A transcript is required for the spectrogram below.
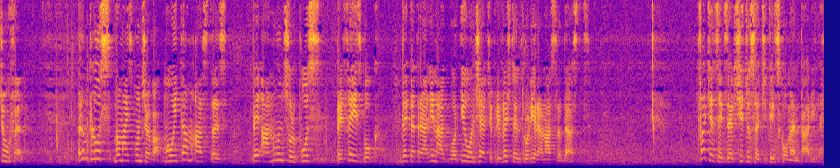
niciun fel. În plus, vă mai spun ceva. Mă uitam astăzi pe anunțul pus pe Facebook de către Alina Gorghiu în ceea ce privește întrunirea noastră de astăzi. Faceți exercițiu să citiți comentariile.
